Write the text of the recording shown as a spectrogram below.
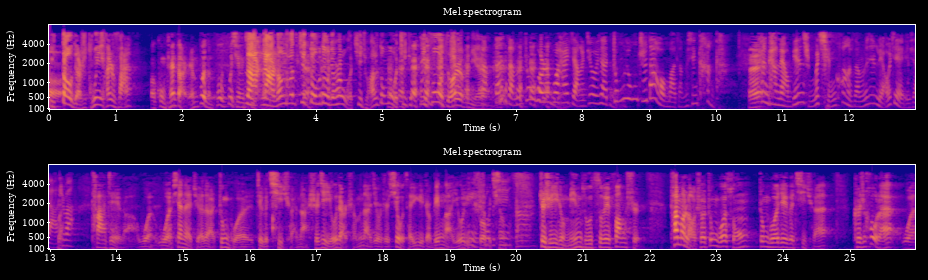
你到底是同意还是反？啊，共产党人不能不不行。哪哪能他妈动不动就说我弃权了，动不动我弃权，你负责任吗你？但咱们中国人不还讲究一下中庸之道吗？咱们先看看。看看两边什么情况，咱们先了解一下，是吧？他这个，我我现在觉得中国这个弃权呢，实际有点什么呢？就是秀才遇着兵啊，有理说不清。这是一种民族思维方式。他们老说中国怂，中国这个弃权。可是后来我，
